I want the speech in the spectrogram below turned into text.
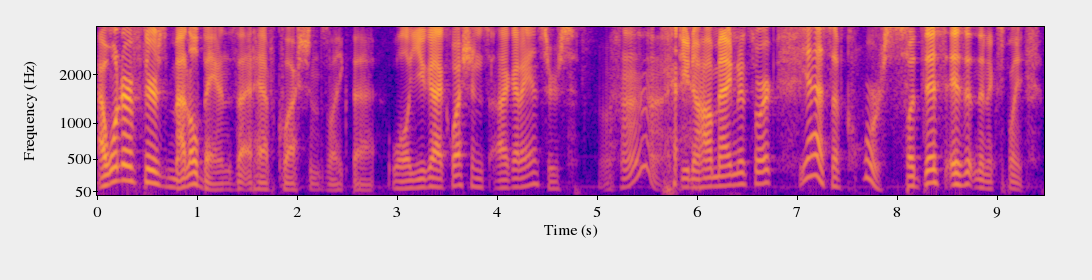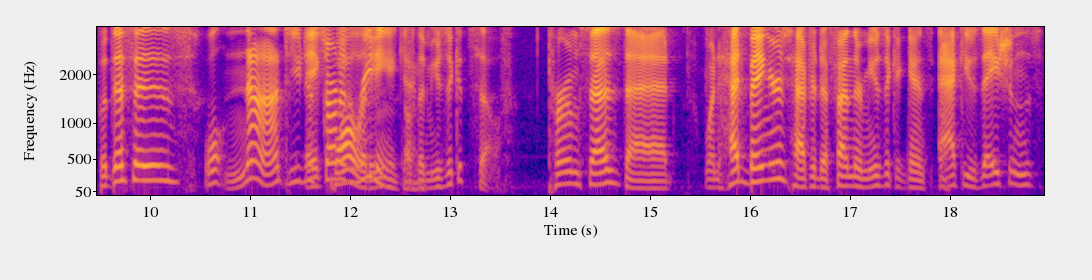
I wonder if there's metal bands that have questions like that. Well, you got questions. I got answers. Huh? do you know how magnets work? Yes, of course. But this isn't then explain. But this is Well, not you just a started quality reading again. of the music itself. Perm says that When headbangers have to defend their music against accusations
